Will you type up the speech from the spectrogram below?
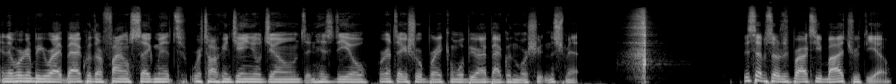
and then we're going to be right back with our final segment. We're talking Daniel Jones and his deal. We're going to take a short break, and we'll be right back with more Shooting the Shmitt. This episode is brought to you by Truthio.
